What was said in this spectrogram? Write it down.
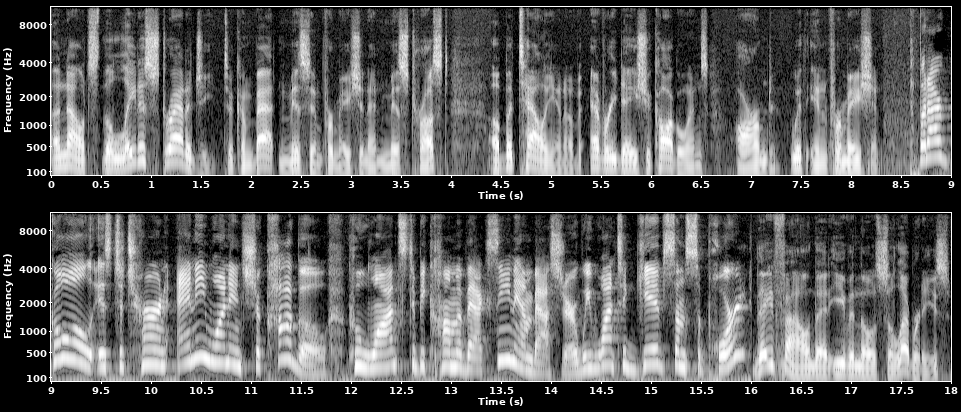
announced the latest strategy to combat misinformation and mistrust a battalion of everyday Chicagoans armed with information. But our goal is to turn anyone in Chicago who wants to become a vaccine ambassador, we want to give some support. They found that even those celebrities.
